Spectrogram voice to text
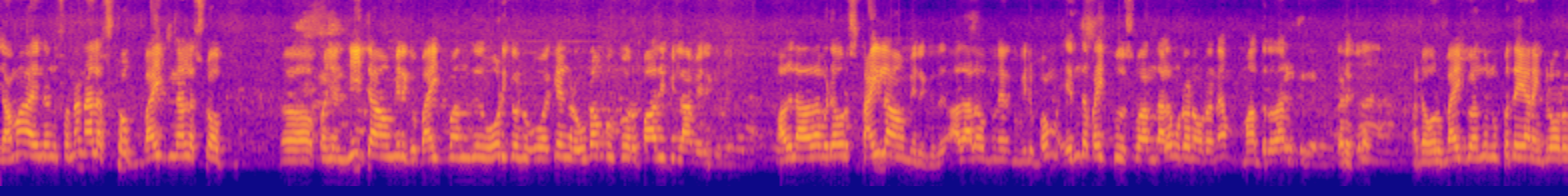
ஜமா என்னன்னு சொன்னா நல்ல ஸ்டாப் பைக் நல்ல ஸ்டாப் கொஞ்சம் நீட்டாகவும் இருக்கு. பைக் வந்து ஓடிக்கொண்டு போக எங்களோட உடம்புக்கு ஒரு பாதிப்பு இல்லாமல் இருக்குது. அதில் அதை விட ஒரு ஸ்டைலாகவும் இருக்குது. அதால உங்களுக்கு எனக்கு விருப்பம். எந்த பைக் புதுசாக இருந்தாலும் உடனே உடனே மாத்திரம் எடுக்கிறேன். பட் ஒரு பைக் வந்து முப்பத்தையாயிரம் கிலோ ஒரு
